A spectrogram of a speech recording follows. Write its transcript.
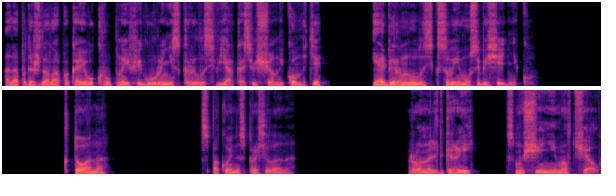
Она подождала, пока его крупная фигура не скрылась в ярко освещенной комнате, и обернулась к своему собеседнику. «Кто она?» — спокойно спросила она. Рональд Грей в смущении молчал.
